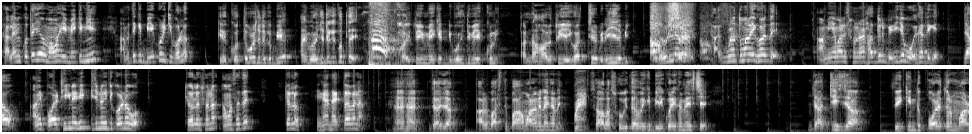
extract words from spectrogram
তাহলে আমি কোথায় যাব মামা এই মেয়েকে নিয়ে? আমি তাকে বিয়ে করেছি বলো। কে করতে বলেছে তোকে বিয়ে? আমি বলেছি তোকে করতে। হয় তুই মেয়েকে ডিভোর্স দিবি এক্ষুনি আর না হলে তুই এই ঘর ছেড়ে বেরিয়ে যাবি। থাকব না তোমার এই ঘরেতে। আমি আমার সোনার হাত ধরে বেরিয়ে যাব এখান থেকে। যাও আমি পরে ঠিক না ঠিক কিছু না কিছু করে নেব। চলো শোনো আমার সাথে চলো এখানে থাকতে হবে না। হ্যাঁ হ্যাঁ যা যা আর বাঁচতে পাওয়া মারাবে না এখানে। সালা সুবিধা হবে কি বিয়ে করে এখানে এসছে? যাচ্ছিস যা। তুই কিন্তু পরে তোর মার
